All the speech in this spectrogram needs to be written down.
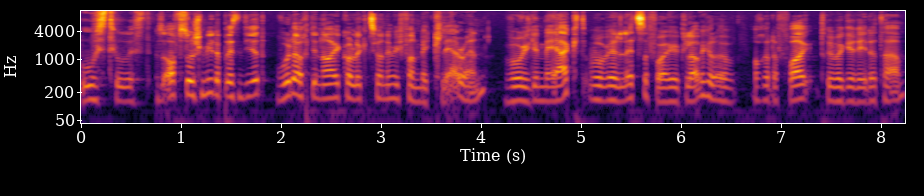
Hust, hust. Also auf Social Media präsentiert wurde auch die neue Kollektion nämlich von McLaren, wohlgemerkt, wo wir letzte Folge, glaube ich, oder Woche davor drüber geredet haben.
